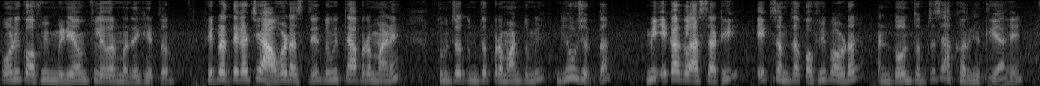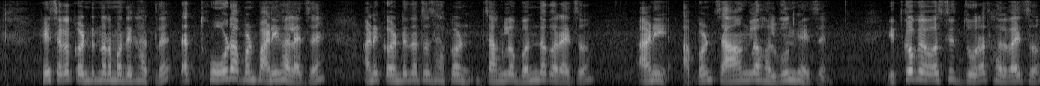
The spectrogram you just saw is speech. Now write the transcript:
कोणी कॉफी मिडियम फ्लेवरमध्ये घेतं. हे प्रत्येकाची आवड असते. तुम्ही त्याप्रमाणे तुमचं तुमचं प्रमाण तुम्ही घेऊ शकता. मी एका ग्लाससाठी एक चमचा कॉफी पावडर आणि दोन चमचे साखर घेतली आहे. हे सगळं कंटेनरमध्ये घातलं आहे त्यात थोडं आपण पाणी घालायचं आहे आणि कंटेनरचं झाकण चांगलं बंद करायचं आणि आपण चांगलं हलवून घ्यायचं आहे इतकं व्यवस्थित जोरात हलवायचं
